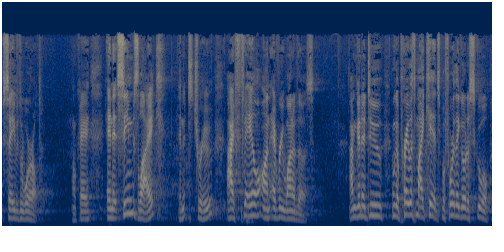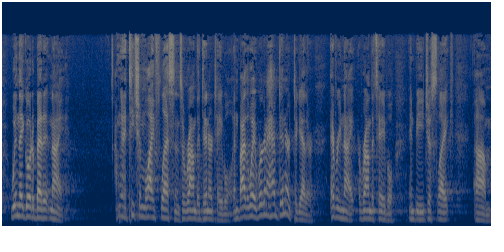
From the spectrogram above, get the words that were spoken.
save the world okay? And it seems like, and it's true, I fail on every one of those. I'm gonna do, I'm gonna pray with my kids before they go to school, when they go to bed at night. I'm gonna teach them life lessons around the dinner table. And by the way, we're gonna have dinner together every night around the table and be just like, um,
